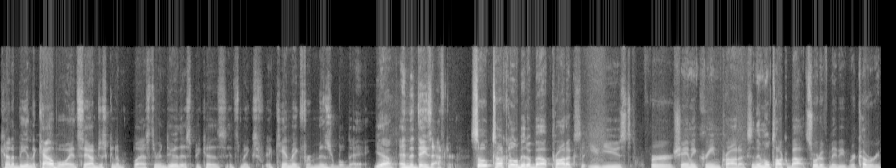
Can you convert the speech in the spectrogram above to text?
kind of being the cowboy and say I'm just going to blast through and do this because it makes it can make for a miserable day. Yeah. and the days after. So talk a little bit about products that you've used for chamois cream products, and then we'll talk about sort of maybe recovery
